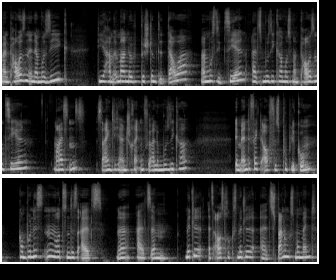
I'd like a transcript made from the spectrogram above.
Meine, Pausen in der Musik, die haben immer eine bestimmte Dauer. Man muss sie zählen. Als Musiker muss man Pausen zählen. Meistens. Ist eigentlich ein Schrecken für alle Musiker. Im Endeffekt auch fürs Publikum. Komponisten nutzen das als ne, als ähm, Mittel, als Ausdrucksmittel, als Spannungsmoment.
